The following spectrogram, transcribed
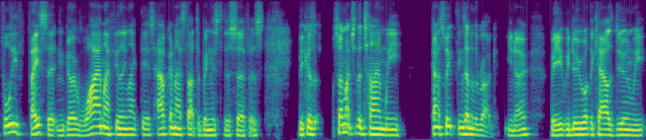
fully face it and go, why am I feeling like this? How can I start to bring this to the surface? Because so much of the time we kind of sweep things under the rug. You know, we we do what the cows do, and we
